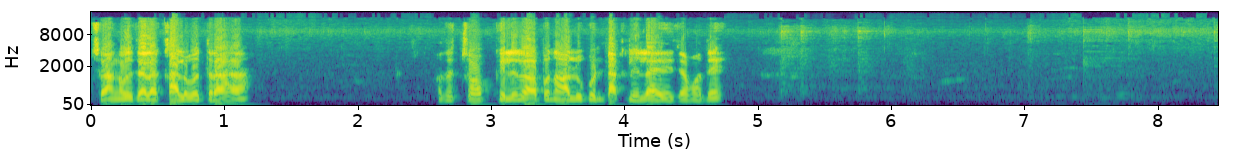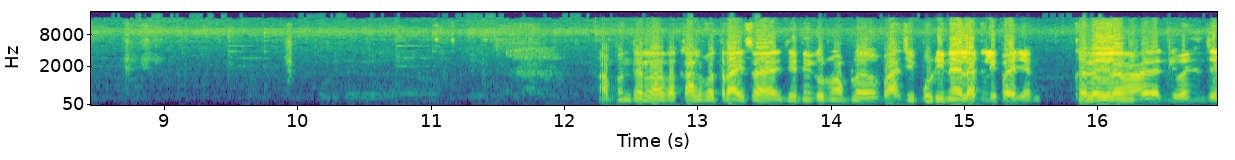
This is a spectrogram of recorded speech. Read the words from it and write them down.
चांगलं त्याला कालवत राहा. आता चॉप केलेला आपण आलू पण टाकलेला आहे त्याच्यामध्ये. आपण त्याला आता कालवत राहायचं आहे जेणेकरून आपलं भाजी बुडी नाही लागली पाहिजे कढईला नाही लागली पाहिजे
